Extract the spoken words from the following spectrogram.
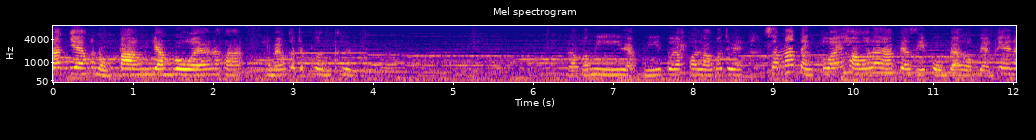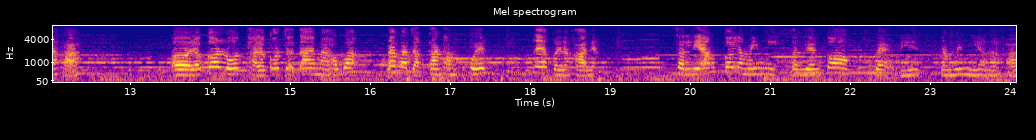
นัทแยมขนมปังยำโรยนะคะเห็นไหมมันก็จะเพิ่มขึ้น เราก็มีแบบนี้ตัวละครเราก็จะเป็นสามารถแต่งตัวให้เขาได้นะเปลี่ยนสีผมเปลี่ยนผมเปลี่ยนเพศนะคะเออแล้วก็ลดค่ะแล้วก็จะได้มาเพราะว่า ได้มาจากการทำเควสแรกเลยนะคะเนี่ย สัตว์เลี้ยงก็ยังไม่มี สัตว์เลี้ยงก็แบบนี้ยังไม่มีนะคะ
